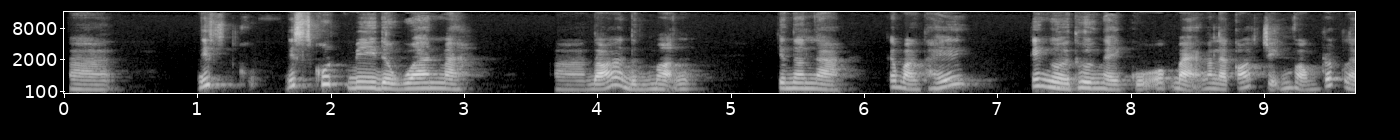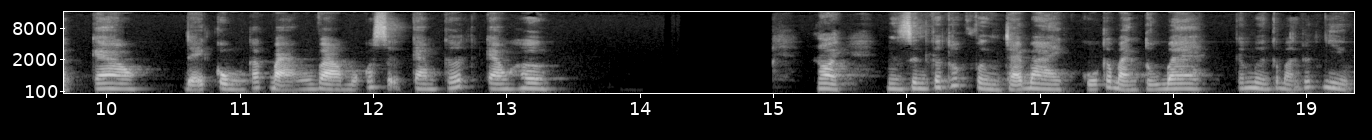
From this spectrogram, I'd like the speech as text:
à, this, this could be the one mà à, đó là định mệnh cho nên là các bạn thấy cái người thương này của bạn là có triển vọng rất là cao để cùng các bạn vào một cái sự cam kết cao hơn rồi, mình xin kết thúc phần trải bài của các bạn tụ ba. Cảm ơn các bạn rất nhiều.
